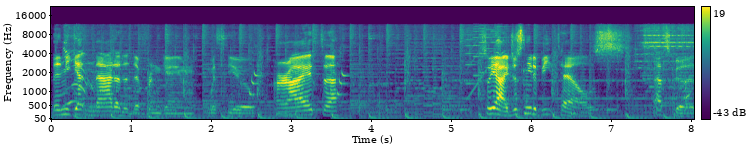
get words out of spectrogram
Then you get mad at a different game with you. Alright? Uh, so yeah, I just need to beat Tails. That's good.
